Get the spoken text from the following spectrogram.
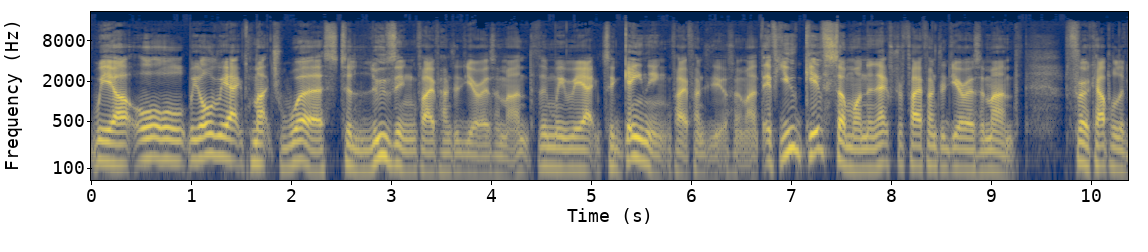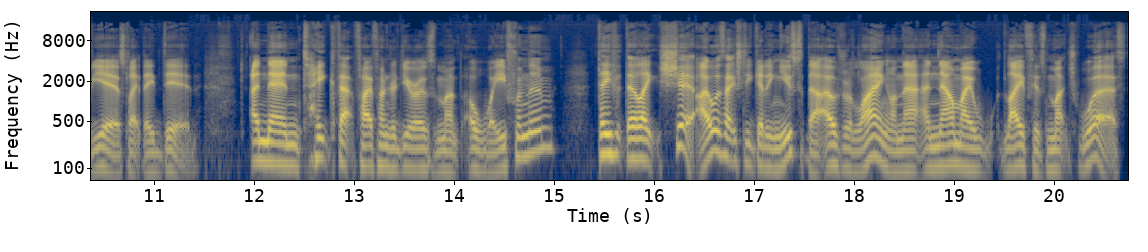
We are all, we all react much worse to losing 500 euros a month than we react to gaining 500 euros a month. If you give someone an extra 500 euros a month for a couple of years, like they did, and then take that 500 euros a month away from them, they they're like shit. I was actually getting used to that. I was relying on that, and now my life is much worse.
